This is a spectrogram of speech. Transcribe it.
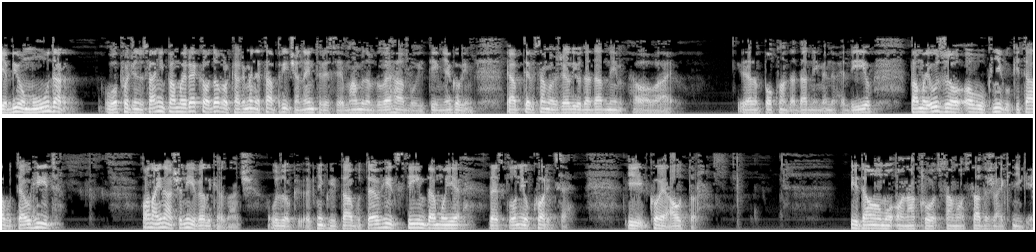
je bio mudar u opođenju sa njim, pa mu je rekao, dobro, kaže, mene ta priča ne interesuje Muhammed Abdulehabu i tim njegovim, ja bi tebi samo želio da dadnim ovaj, jedan poklon da dadnim jednu hediju, pa mu je uzeo ovu knjigu Kitabu Teuhid, ona inače nije velika znači, uzeo knjigu Kitabu Teuhid s tim da mu je, da je sklonio korice i ko je autor. I dao mu onako samo sadržaj knjige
